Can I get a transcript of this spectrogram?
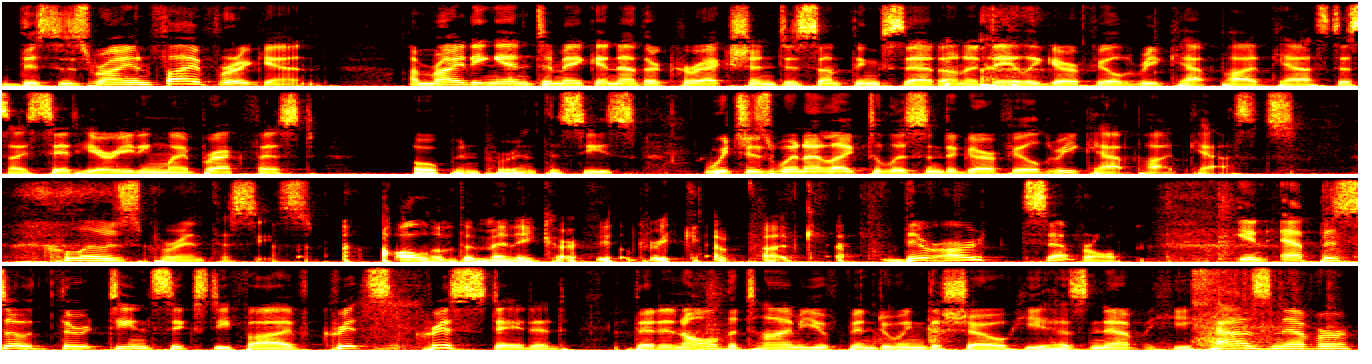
this is ryan pfeiffer again i'm writing in to make another correction to something said on a daily garfield recap podcast as i sit here eating my breakfast open parentheses which is when i like to listen to garfield recap podcasts close parentheses All of the many Garfield recap podcasts. there are several. In episode 1365, Chris, Chris stated that in all the time you've been doing the show, he has never he has never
